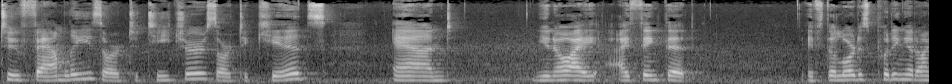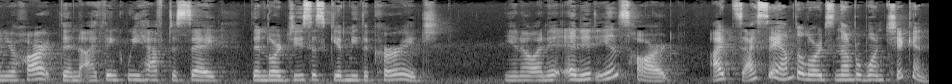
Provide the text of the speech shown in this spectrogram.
to families or to teachers or to kids. And, you know, I, I think that if the Lord is putting it on your heart, then I think we have to say, then Lord Jesus, give me the courage. You know, and it, and it is hard. I, I say I'm the Lord's number one chicken.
